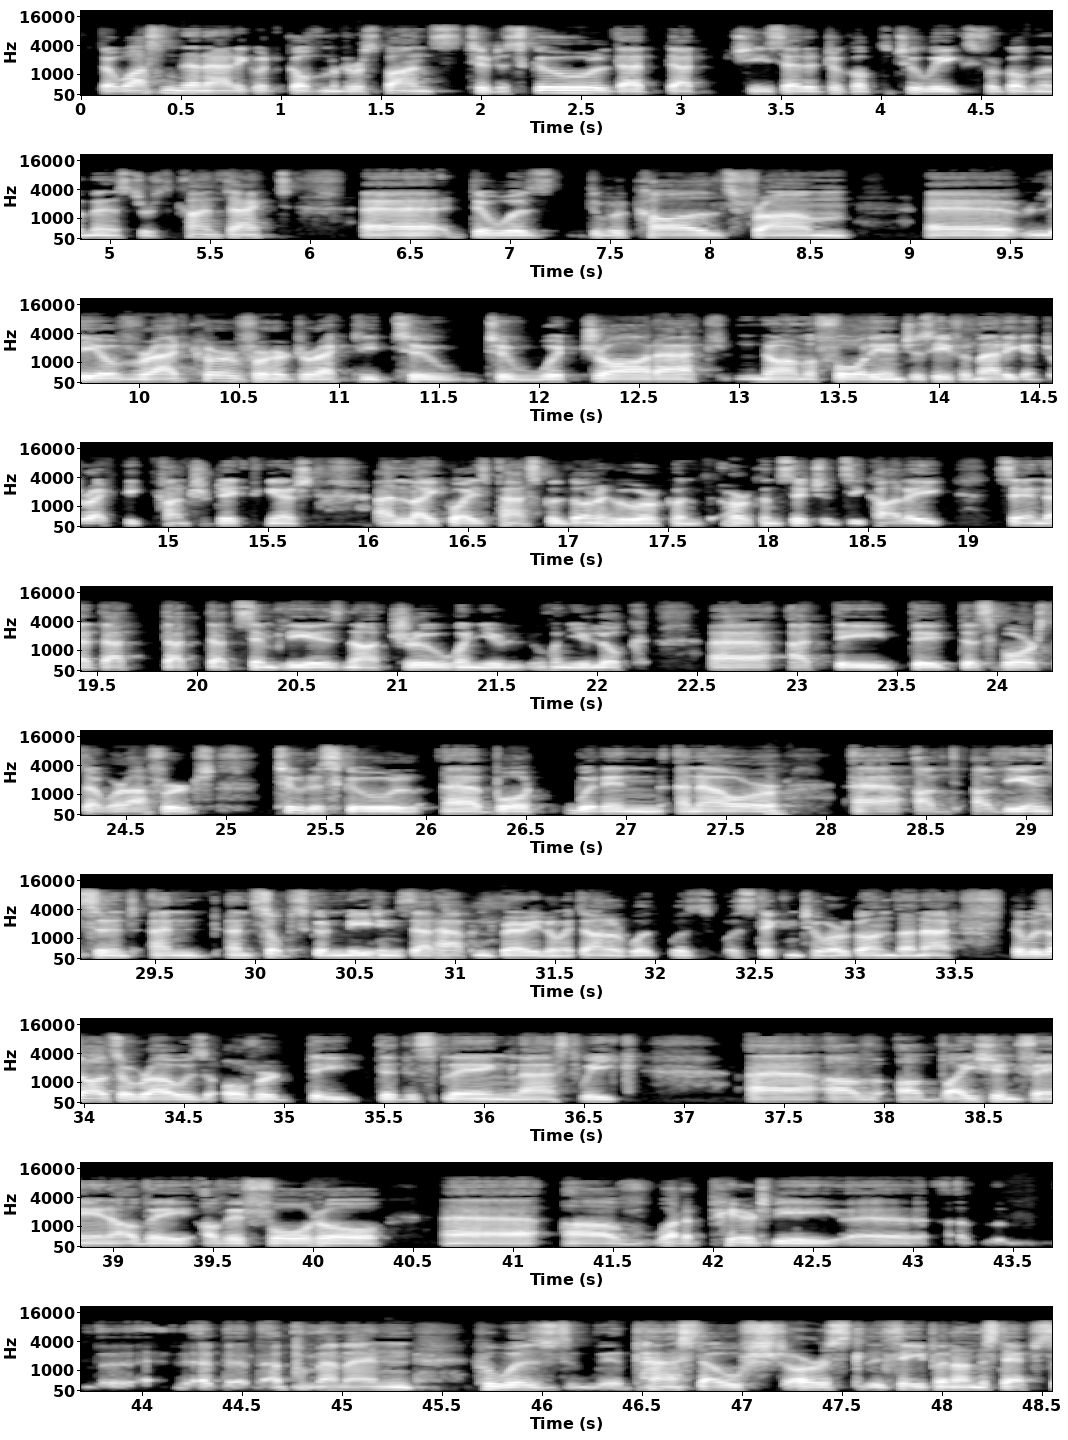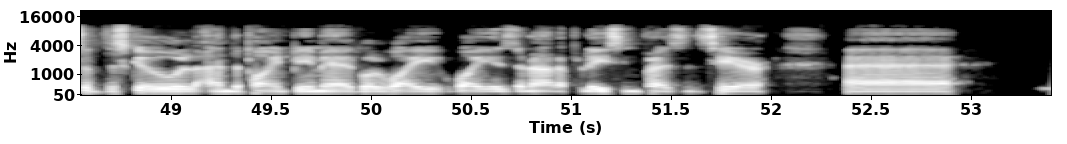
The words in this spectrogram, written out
there wasn't an adequate government response to the school. That that she said it took up to two weeks for government ministers to contact. Uh, there was there were calls from uh, Leo Varadkar for her directly to to withdraw that, Norma Foley and Josepha Madigan directly contradicting it, and likewise Paschal Donohoe, her, con- her constituency colleague, saying that, that that that simply is not true when you when you look uh, at the, the, the supports that were offered to the school, uh, both within an hour. Uh, of of the incident and and subsequent meetings that happened, Mary Lou McDonald was, was was sticking to her guns on that. There was also rows over the the displaying last week uh, of of by Sinn Féin of a of a photo uh, of what appeared to be uh, a, a, a, man who was passed out or sleeping on the steps of the school, and the point being made, well, why why is there not a policing presence here? Uh,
